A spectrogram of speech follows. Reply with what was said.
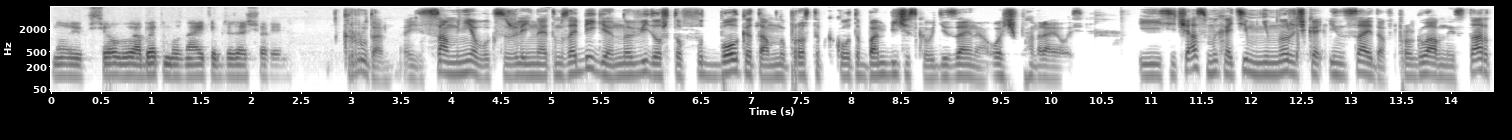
ну и все вы об этом узнаете в ближайшее время. Круто. Сам не был, к сожалению, на этом забеге, но видел, что футболка там, ну просто какого-то бомбического дизайна. Очень понравилось. И сейчас мы хотим немножечко инсайдов про главный старт.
